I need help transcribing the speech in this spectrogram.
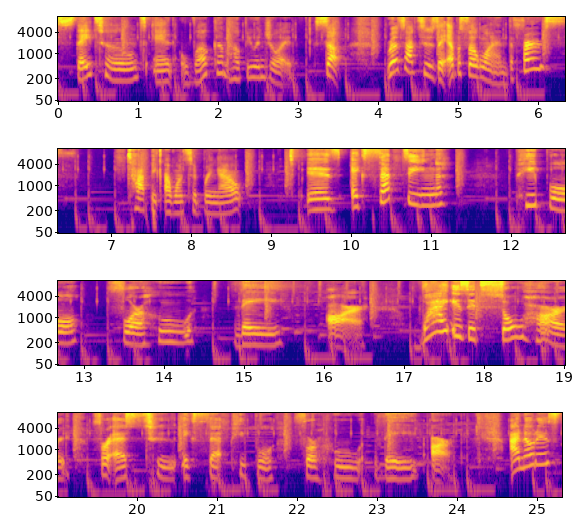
stay tuned and welcome. I hope you enjoy. So, Real Talk Tuesday, episode one. The first topic I want to bring out is accepting people for who they are. Why is it so hard for us to accept people for who they are? I noticed,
